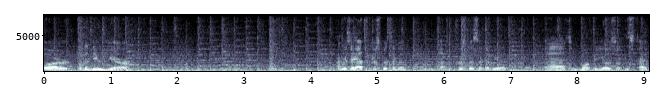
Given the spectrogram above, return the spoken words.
or the new year. I'm gonna say after Christmas. I'm gonna after Christmas. I'm gonna be uh, some more videos of this type.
